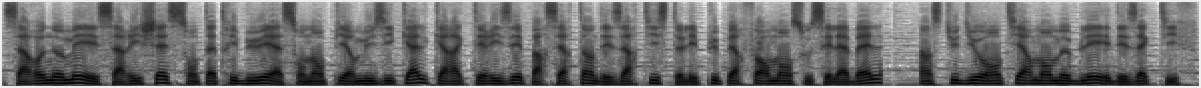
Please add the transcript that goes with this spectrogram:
Sa renommée et sa richesse sont attribuées à son empire musical caractérisé par certains des artistes les plus performants sous ses labels, un studio entièrement meublé et des actifs.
